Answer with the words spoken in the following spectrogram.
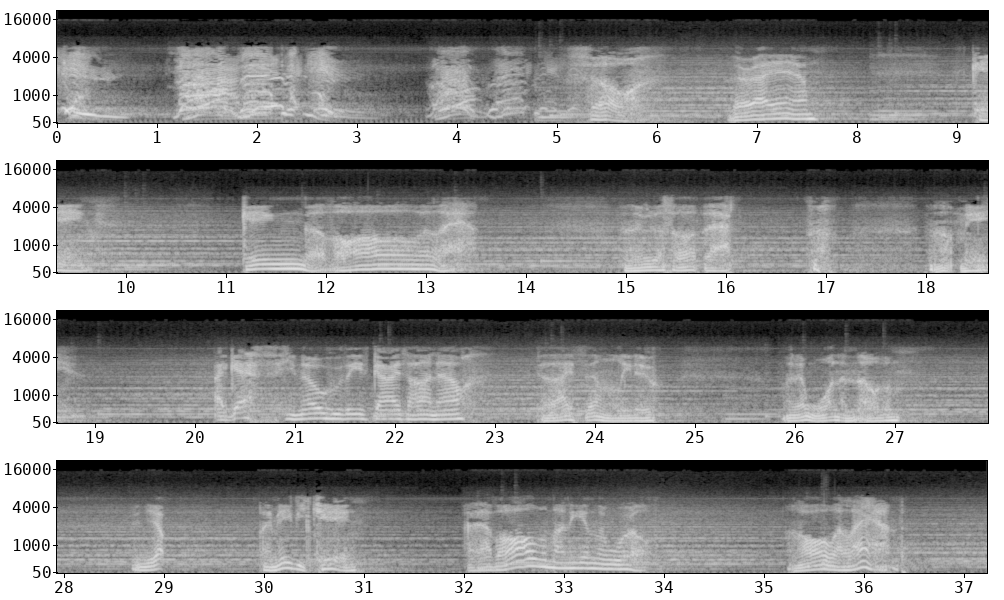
king. Long live the king. Long live the king. So, there I am. King of all the land. And who'd have thought that? Not me. I guess you know who these guys are now? 'Cause I certainly do. I don't want to know them. And yep, I may be king. I have all the money in the world and all the land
